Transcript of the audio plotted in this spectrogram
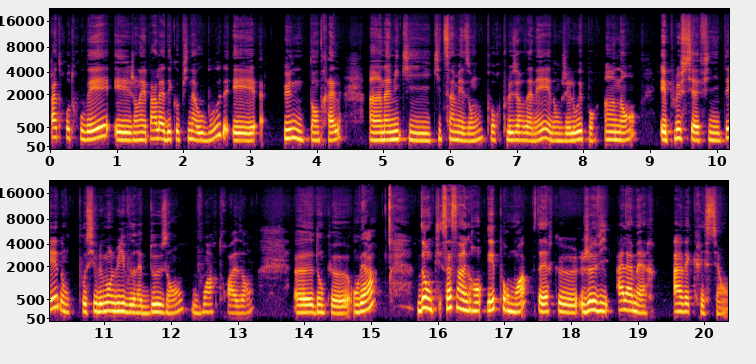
pas trop trouvé et j'en avais parlé à des copines à Ubud et une d'entre elles a un ami qui quitte sa maison pour plusieurs années et donc j'ai loué pour un an et plus si affinité, donc possiblement lui il voudrait deux ans, voire trois ans. Euh, donc on verra. Donc ça c'est un grand et pour moi, c'est-à-dire que je vis à la mer avec Christian.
